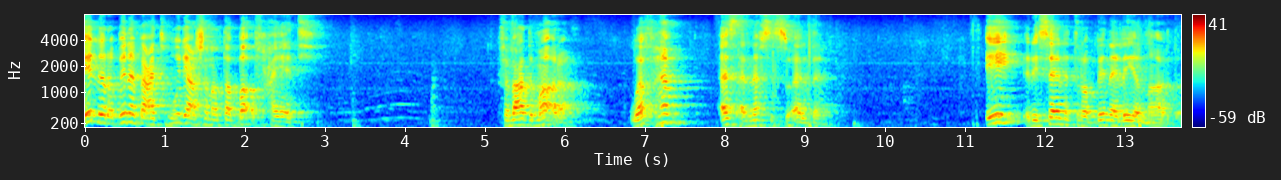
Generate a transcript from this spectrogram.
إيه اللي ربنا بعتهولي عشان أطبقه في حياتي؟ فبعد ما أقرأ وأفهم أسأل نفسي السؤال ده إيه رسالة ربنا ليا النهاردة؟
